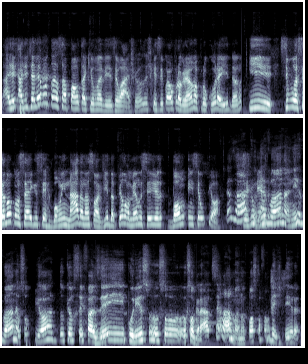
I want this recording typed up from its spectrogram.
A gente, a gente já levantou essa pauta aqui uma vez, eu acho. Eu esqueci qual é o programa, procura aí, dando. E se você não consegue ser bom em nada na sua vida, pelo menos seja bom em ser o pior. Exato, um merda. Nirvana, Nirvana. Eu sou pior do que eu sei fazer e por isso eu sou, eu sou grato. Sei lá, mano, eu posso estar falando besteira.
